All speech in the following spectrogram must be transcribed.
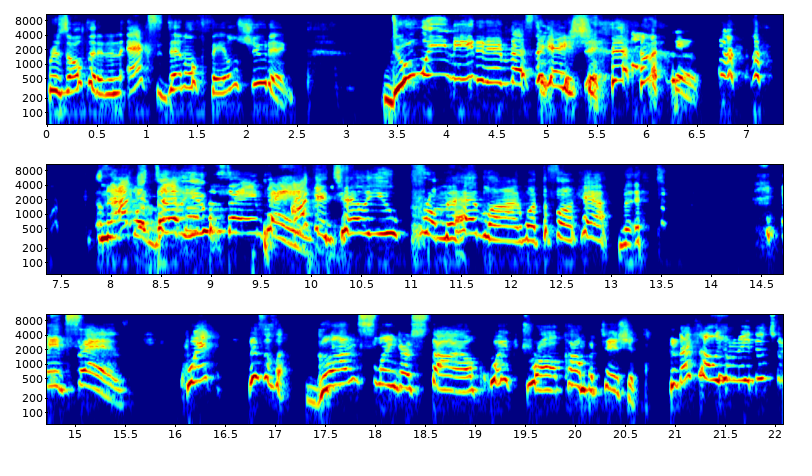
resulted in an accidental fatal shooting. Do we need an investigation? Now I can tell you- the same page. I can tell you from the headline what the fuck happened. It says quick. This is a gunslinger style quick draw competition. That's all you needed to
